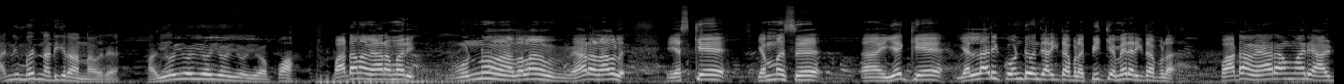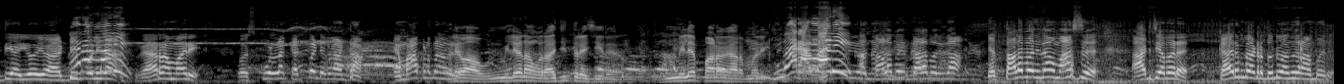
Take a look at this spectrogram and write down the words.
அன்னி மாதிரி நடிக்கிறான் அவரு. ஐயோ ஐயோ ஐயோ ஐயோ அப்பா. படம்லாம் வேறு மாதிரி. ஒன்றும் அதெல்லாம் வேறு லெவலு எஸ்கே எம்எஸ்ஸு ஏகே எல்லாரையும் கொண்டு வந்து இறக்கிட்டாப்புல. பிகே மாரி இறக்கிட்டாப்புல. படம் வேற மாதிரி. அடி ஐயோ அடி பொலி தான். வேற மாதிரி. ஸ்கூல்லாம் கட் பண்ணிட்டு மாட்டான் என் மாப்பிள்ள தான் உண்மையிலே நான் ஒரு அஜித் ரசிக்கிறேன் உண்மையிலே படம் வேற மாதிரி. தளபதி தளபதி தான். என் தளபதி தான் மாசு. அடிச்ச பாரு. கரும்பு வெட்டுற தொட்டு வந்துக்கிறான் பாரு.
